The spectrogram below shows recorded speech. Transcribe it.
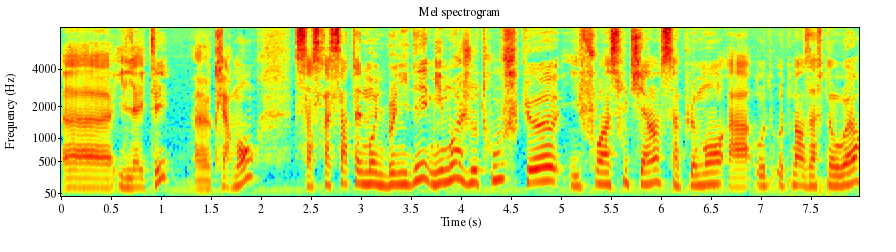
Euh, il l'a été, euh, clairement. Ça serait certainement une bonne idée, mais moi je trouve qu'il faut un soutien simplement à Ot- Otmar Zafnauer,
